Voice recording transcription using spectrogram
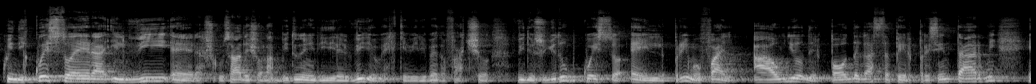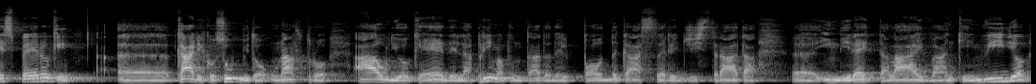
Quindi questo era il video, era, scusate ho l'abitudine di dire il video perché vi ripeto faccio video su YouTube, questo è il primo file audio del podcast per presentarmi e spero che eh, carico subito un altro audio che è della prima puntata del podcast registrata eh, in diretta live anche in video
